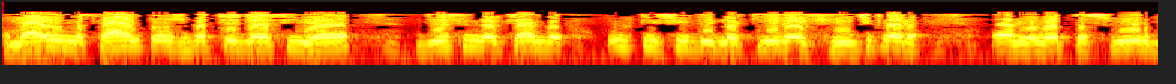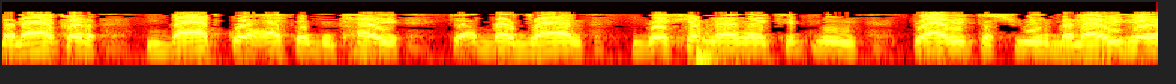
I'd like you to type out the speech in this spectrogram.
ہماری مثال تو اس بچے جیسی ہے جس نے چند الٹی سیدھی لکیریں کھینچ کر اور وہ تصویر بنا کر باپ کو آ کے دکھائی کہ ابا جان، دیکھیں میں نے کتنی پیاری تصویر بنائی ہے۔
